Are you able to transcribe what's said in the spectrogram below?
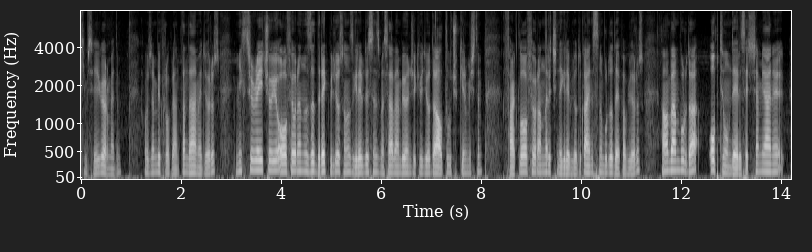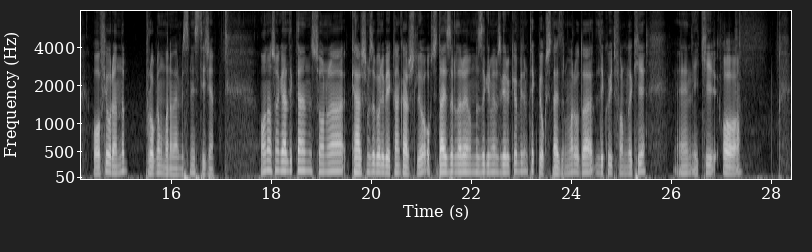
kimseyi görmedim. O yüzden bir propellanttan devam ediyoruz. Mixture ratio'yu OF oranınızı direkt biliyorsanız girebilirsiniz. Mesela ben bir önceki videoda 6.5 girmiştim. Farklı OF oranlar için de girebiliyorduk. Aynısını burada da yapabiliyoruz. Ama ben burada optimum değeri seçeceğim. Yani OF oranını programın bana vermesini isteyeceğim. Ondan sonra geldikten sonra karşımıza böyle bir ekran karşılıyor. Oxidizer'larımızı girmemiz gerekiyor. Benim tek bir oxidizer'ım var. O da liquid formdaki N2O.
